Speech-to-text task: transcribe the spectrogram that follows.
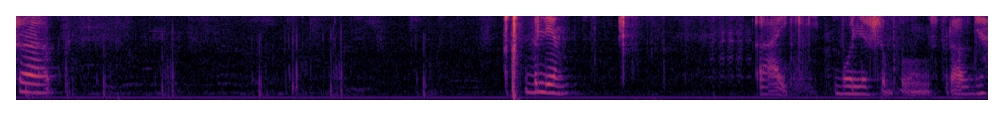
Ще. Блін. Ай, боляче було насправді.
